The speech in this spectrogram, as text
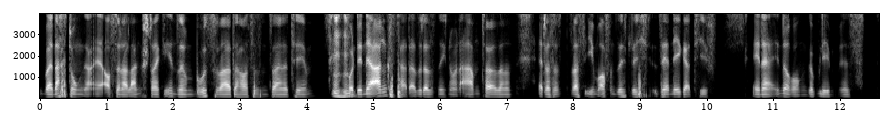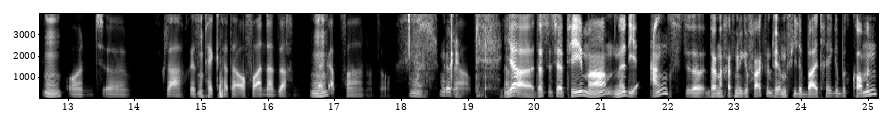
Übernachtung äh, auf so einer Langstrecke in so einem Buswartehaus, das sind seine Themen, mhm. vor denen er Angst hat. Also das ist nicht nur ein Abenteuer, sondern etwas, was ihm offensichtlich sehr negativ in Erinnerung geblieben ist. Mhm. Und äh, klar, Respekt mhm. hat er auch vor anderen Sachen, mhm. bergab fahren und so. Ja, okay. Genau. Also, ja, das ist ja Thema, ne? die Angst, äh, danach hatten wir gefragt und wir haben viele Beiträge bekommen.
